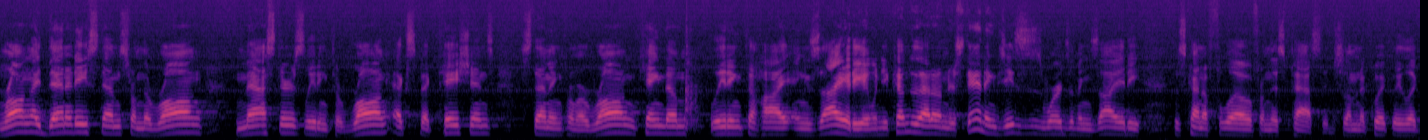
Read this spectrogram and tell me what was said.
Wrong identity stems from the wrong masters, leading to wrong expectations, stemming from a wrong kingdom, leading to high anxiety. And when you come to that understanding, Jesus' words of anxiety just kind of flow from this passage. So I'm going to quickly look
